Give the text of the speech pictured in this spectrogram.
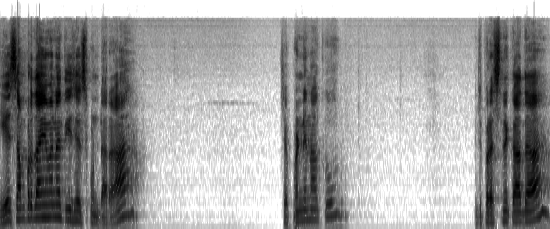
ఏ సంప్రదాయమైనా తీసేసుకుంటారా? చెప్పండి నాకు. ఇది ప్రశ్న కాదా?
